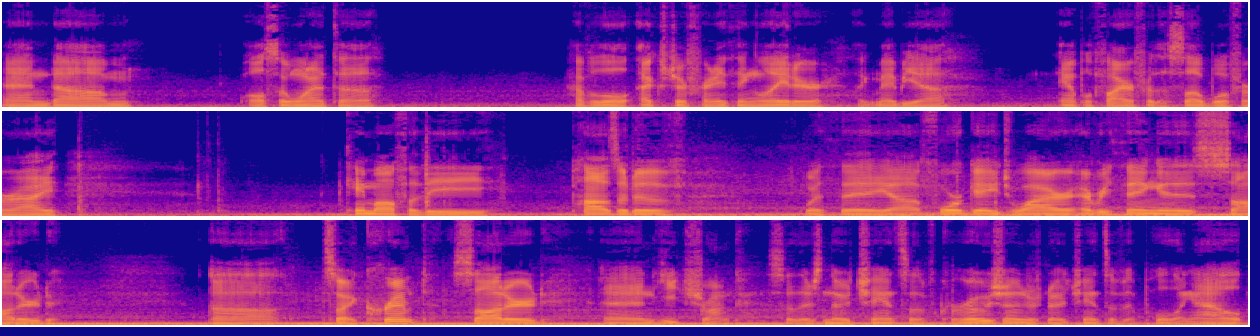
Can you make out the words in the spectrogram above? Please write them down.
and um, also wanted to have a little extra for anything later, like maybe a amplifier for the subwoofer. I came off of the positive with a uh, four gauge wire. Everything is soldered, uh, sorry, crimped, soldered, and heat shrunk. So there's no chance of corrosion, there's no chance of it pulling out,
